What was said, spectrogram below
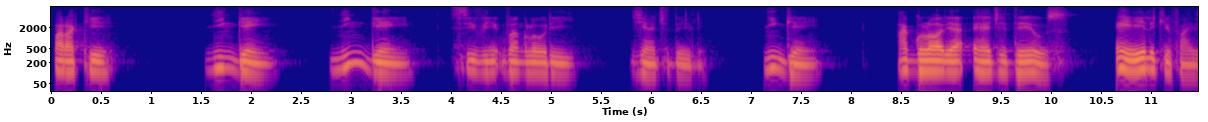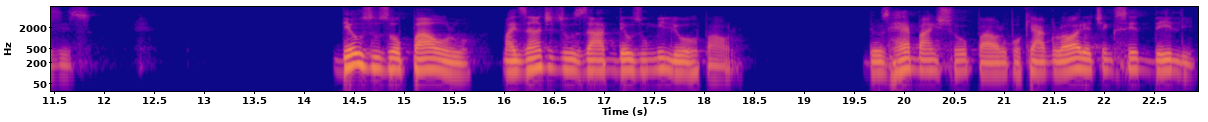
Para que ninguém, ninguém se vanglorie diante dele. Ninguém. A glória é de Deus. É Ele que faz isso. Deus usou Paulo mas antes de usar, Deus humilhou Paulo. Deus rebaixou Paulo, porque a glória tinha que ser dele.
